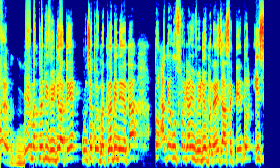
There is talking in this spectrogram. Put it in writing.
बेमतलबी वीडियो आते हैं, उनसे कोई मतलब ही नहीं रहता। तो अगर उस प्रकार की वीडियो बनाए जा सकते हैं तो इस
